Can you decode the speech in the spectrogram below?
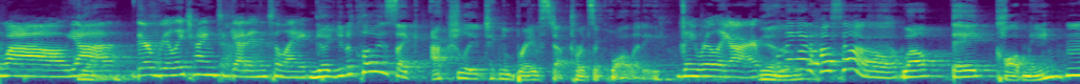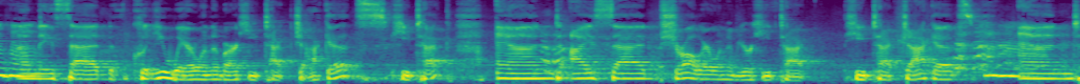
Wow, yeah. Yeah. They're really trying to get into like, No, Uniqlo is like actually taking a brave step towards equality. they really are. Yeah. Oh my god, how so? Well, they called me Mm-hmm. and they said, "Could you wear one of our heat tech jackets, heat tech?" And I said, "Sure, I'll wear one of your heat tech." Heat tech jackets, Mm-hmm. and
